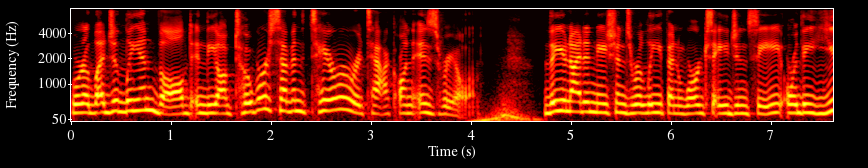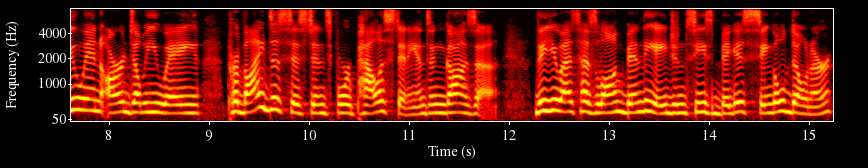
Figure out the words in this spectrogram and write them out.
were allegedly involved in the October 7th terror attack on Israel. The United Nations Relief and Works Agency, or the UNRWA, provides assistance for Palestinians in Gaza. The U.S. has long been the agency's biggest single donor,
